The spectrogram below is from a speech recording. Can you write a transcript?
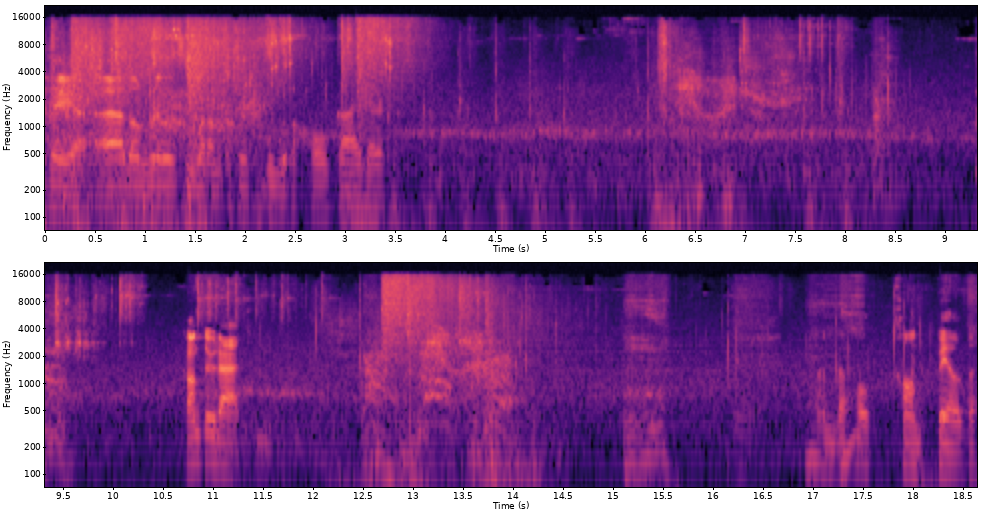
Okay, I don't really see what I'm supposed to do with the whole guy there. Can't do that. And the Hulk can't build.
